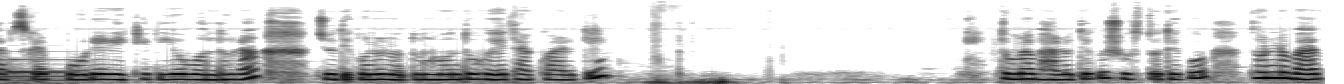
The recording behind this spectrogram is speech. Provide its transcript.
সাবস্ক্রাইব করে রেখে দিও বন্ধুরা। যদি কোনো নতুন বন্ধু হয়ে থাকো আর কি। তোমরা ভালো থেকো, সুস্থ থেকো। ধন্যবাদ।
